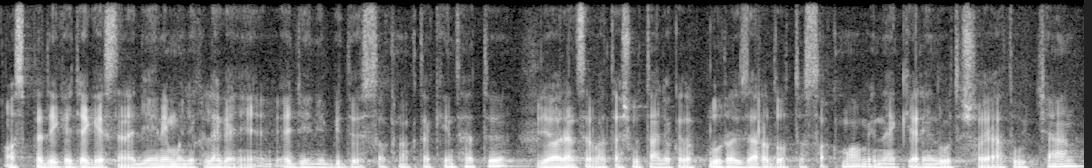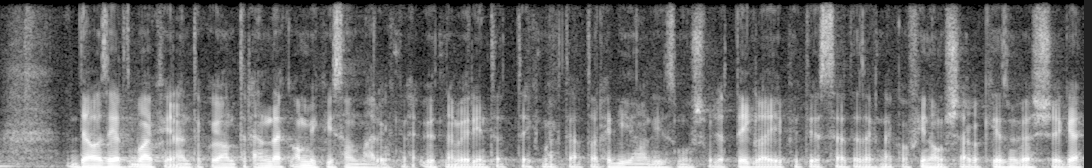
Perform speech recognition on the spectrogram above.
az pedig egy egészen egyéni, mondjuk a legegyénibb időszaknak tekinthető. Ugye a rendszerváltás után gyakorlatilag pluralizálódott a szakma, mindenki elindult a saját útján, de azért megjelentek olyan trendek, amik viszont már ők, őt nem érintették meg, tehát a regionalizmus vagy a téglaépítészet, ezeknek a finomsága, kézművessége,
